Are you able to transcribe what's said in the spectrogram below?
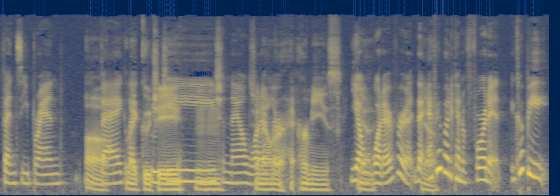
fancy brand Uh, bag like like, Gucci, mhm. Chanel, whatever. Chanel or Her- Hermes. yeah, whatever. That Yeah. everybody can afford it. It could be,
